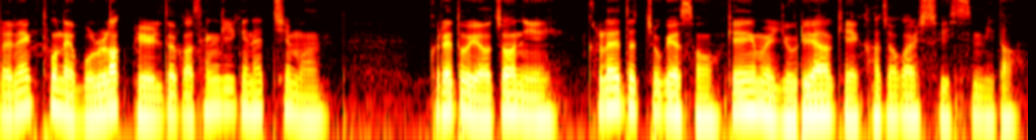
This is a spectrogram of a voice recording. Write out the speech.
레넥톤의 몰락 빌드가 생기긴 했지만 그래도 여전히 클레드 쪽에서 게임을 유리하게 가져갈 수 있습니다.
